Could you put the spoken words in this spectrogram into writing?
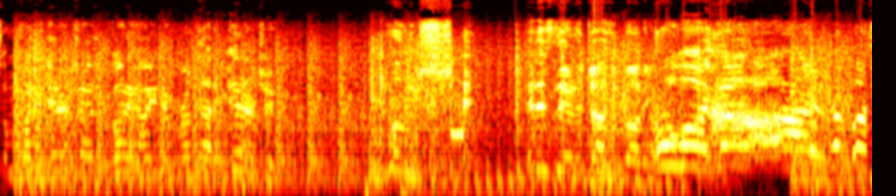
It's almost like an Energizer Bunny how he never runs out of energy. Holy shit! It is the Energizer Bunny! Oh my god! Help us,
